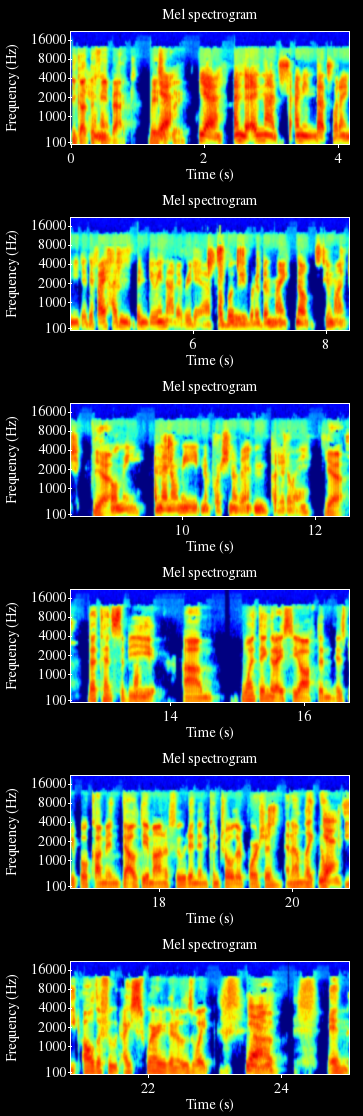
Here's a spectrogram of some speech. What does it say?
You got the feedback, basically. Yeah, and and that's I mean that's what I needed. If I hadn't been doing that every day, I probably would have been like, no, it's too much. Yeah. Only and then only eaten a portion of it and put it away. Yeah. That tends to be um one thing that I see often is people come in, doubt the amount of food and then control their portion. And I'm like, no, yeah. eat all the food. I swear you're gonna lose weight. Yeah. Uh, and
